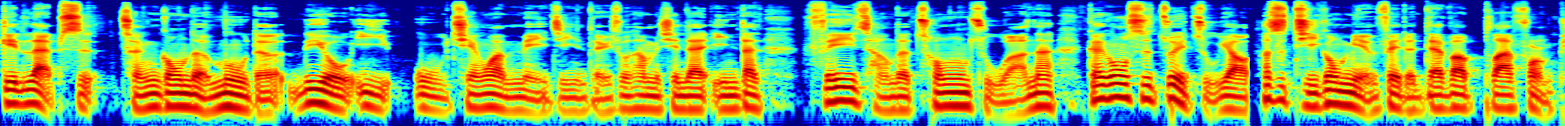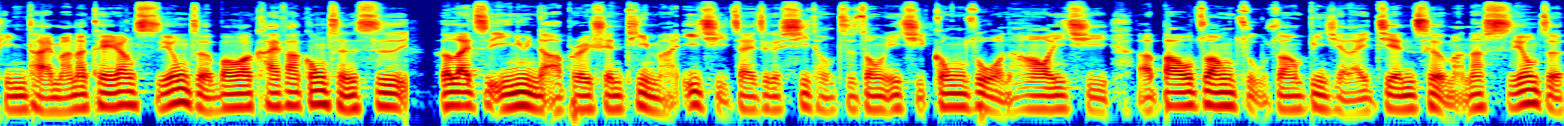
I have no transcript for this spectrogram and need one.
，GitLab 是成功的募得六亿五千万美金，等于说他们现在银弹非常的充足啊。那该公司最主要，它是提供免费的 DevOps Platform 平台嘛，那可以让使用者包括开发工程师。和来自营运的 operation team 嘛，一起在这个系统之中一起工作，然后一起呃包装组装，并且来监测嘛。那使用者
